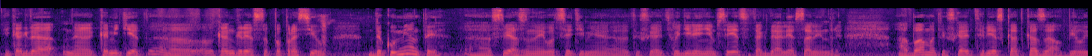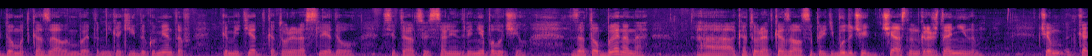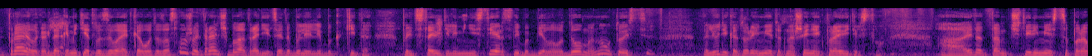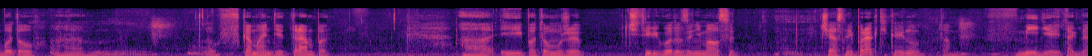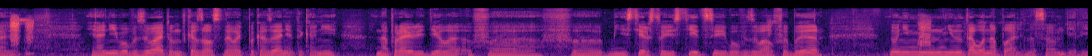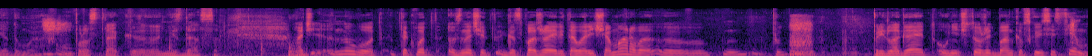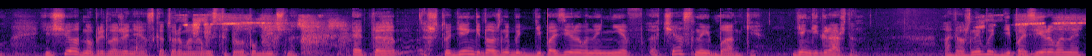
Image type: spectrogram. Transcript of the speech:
И когда э, комитет э, Конгресса попросил документы, э, связанные вот с этими, э, так сказать, выделением средств и так далее, Салиндры, Обама, так сказать, резко отказал. Белый дом отказал им в этом. Никаких документов комитет, который расследовал ситуацию с Салиндри, не получил. Зато Беннона, а, который отказался прийти, будучи частным гражданином, причем, как правило, когда комитет вызывает кого-то заслушивать, раньше была традиция. Это были либо какие-то представители министерств, либо Белого дома, ну, то есть люди, которые имеют отношение к правительству а этот там 4 месяца поработал э, в команде Трампа э, и потом уже 4 года занимался частной практикой, ну, там, в МИДе и так далее. И они его вызывают, он отказался давать показания, так они направили дело в, в Министерство юстиции, его вызывал ФБР, ну, не, не, не на того напали, на самом деле, я думаю. Он просто так э, не сдастся. Значит, ну вот, так вот, значит, госпожа или товарищ Амарова э, предлагает уничтожить банковскую систему. Еще одно предложение, с которым она выступила публично, это что деньги должны быть депозированы не в частные банки, деньги граждан, а должны быть депозированы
